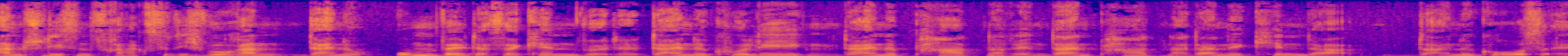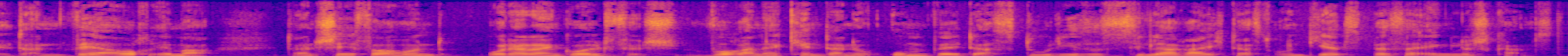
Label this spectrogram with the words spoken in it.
Anschließend fragst du dich, woran deine Umwelt das erkennen würde. Deine Kollegen, deine Partnerin, dein Partner, deine Kinder, deine Großeltern, wer auch immer dein Schäferhund oder dein Goldfisch? Woran erkennt deine Umwelt, dass du dieses Ziel erreicht hast und jetzt besser Englisch kannst?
